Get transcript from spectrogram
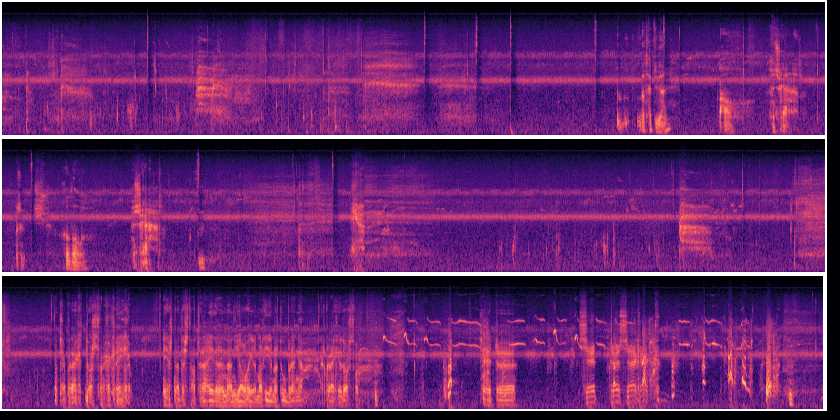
Wat hebt u daar? Oh, een schaar. Gewoon een schaar. Ja. Ik heb er echt dorst van gekregen. Eerst naar de stad rijden en dan jou helemaal hier naartoe brengen. Daar krijg je dorst van. Zitten. Zitten, zeg ik.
